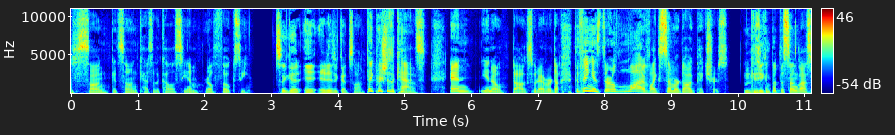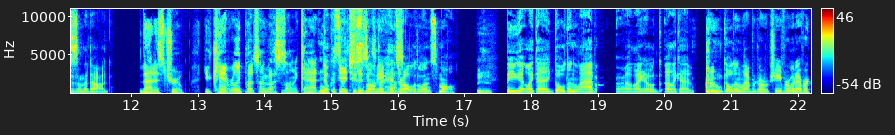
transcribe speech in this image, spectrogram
song, good song, "Cats of the Colosseum," real folksy. It's a good. It, it is a good song. Take pictures of cats and you know dogs, whatever. Do- the thing is, there are a lot of like summer dog pictures because Mhm. you can put the sunglasses on the dog. That is true. You can't really put sunglasses on a cat. No, because they're It's too small. Their heads are all little and small. Mhm. But you get like a golden lab or like a like a golden Labrador Retriever, or whatever.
